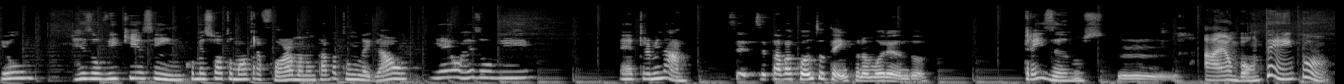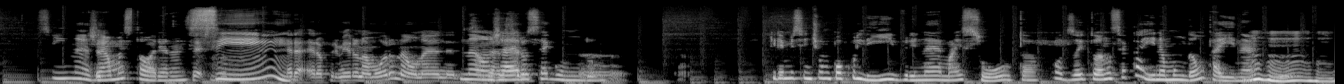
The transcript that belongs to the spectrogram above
Eu resolvi que, assim, começou a tomar outra forma, não tava tão legal. E aí eu resolvi é, terminar. Você tava há quanto tempo namorando? Três anos. Hum. Ah, é um bom tempo. Sim, né? Já é uma história, né? Cê- Sim. Era, era o primeiro namoro, não, né? Não, já era o seu- segundo. Ah, Queria me sentir um pouco livre, né? Mais solta. Pô, 18 anos você tá aí, né? O mundão tá aí, né? Uhum, uhum.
